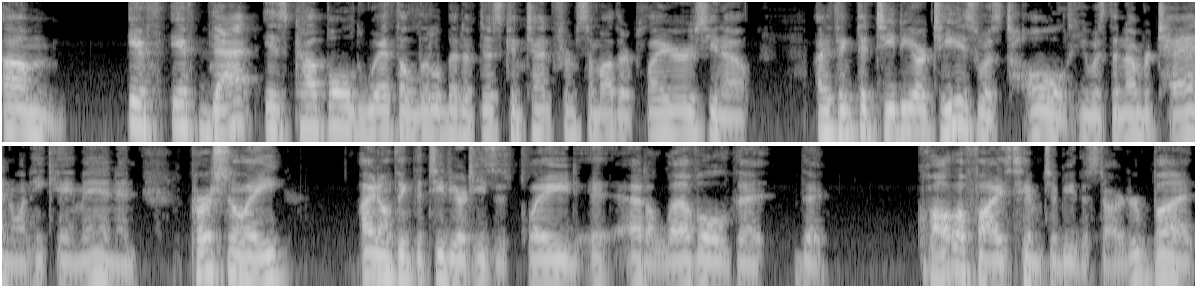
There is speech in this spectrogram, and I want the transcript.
Um, if if that is coupled with a little bit of discontent from some other players, you know, I think that Titi Ortiz was told he was the number 10 when he came in. And personally, I don't think that Titi Ortiz has played eh, at a level that, that qualifies him to be the starter. But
